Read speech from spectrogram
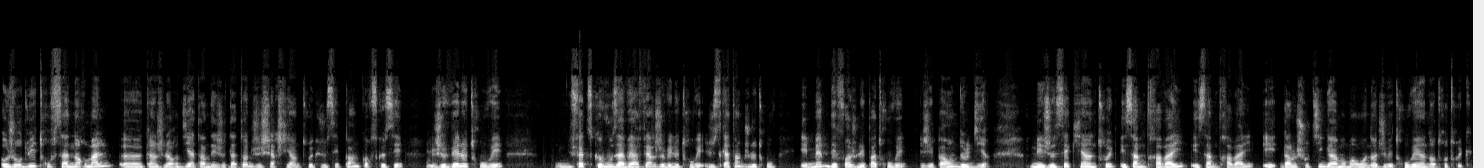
aujourd'hui, ils trouvent ça normal euh, quand je leur dis attendez, je tâtonne, je cherche, il y a un truc, je ne sais pas encore ce que c'est, je vais le trouver. Faites ce que vous avez à faire, je vais le trouver jusqu'à temps que je le trouve. Et même des fois, je ne l'ai pas trouvé, j'ai pas honte de le dire, mais je sais qu'il y a un truc et ça me travaille et ça me travaille. Et dans le shooting, à un moment ou un autre, je vais trouver un autre truc.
